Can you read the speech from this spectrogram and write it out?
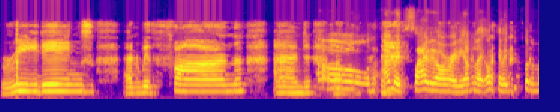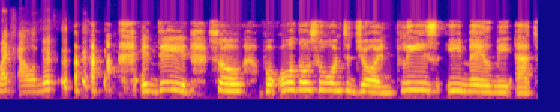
readings and with fun and um, oh um, i'm excited already. I'm like okay let me put in my calendar. Indeed. So for all those who want to join please email me at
